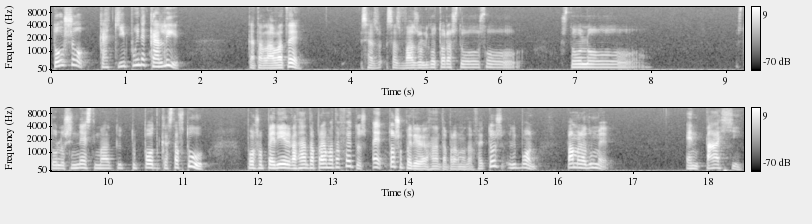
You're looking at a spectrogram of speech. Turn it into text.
τόσο κακή που είναι καλή. Καταλάβατε; Σας, σας βάζω λίγο τώρα στο, στο, στο, όλο, στο όλο συνέστημα του, του podcast αυτού πόσο περίεργα θα είναι τα πράγματα φέτος. Ε, τόσο περίεργα θα είναι τα πράγματα φέτος. Λοιπόν, πάμε να δούμε εντάχει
